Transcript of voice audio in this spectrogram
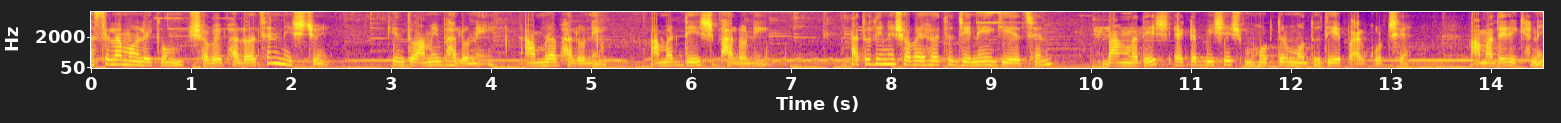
আসসালামু আলাইকুম। সবাই ভালো আছেন? নিশ্চয়ই। কিন্তু আমি ভালো নেই। আমরা ভালো নেই। আমার দেশ ভালো নেই। এতদিনে সবাই হয়তো জেনেই গিয়েছেন, বাংলাদেশ একটা বিশেষ মুহূর্তের মধ্য দিয়ে পার করছে। আমাদের এখানে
